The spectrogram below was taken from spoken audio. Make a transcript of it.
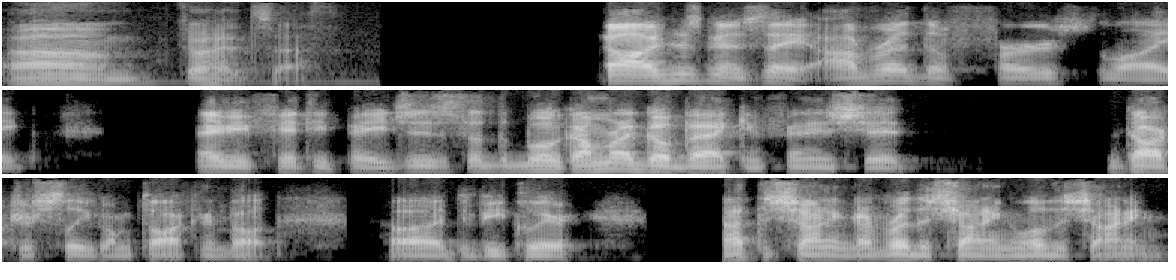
Um, go ahead, Seth. No, I was just gonna say I've read the first like maybe 50 pages of the book. I'm gonna go back and finish it. Doctor Sleep, I'm talking about. Uh, to be clear, not The Shining. I've read The Shining, love The Shining,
